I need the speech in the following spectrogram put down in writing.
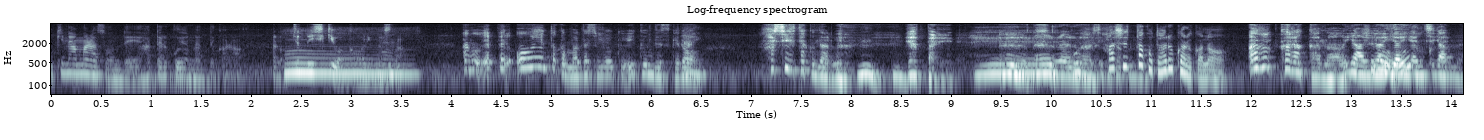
沖縄マラソンで働くようになってからあのちょっと意識は変わりました。うんあのやっぱり応援とかも私もよく行くんですけど、はい。走りたくなる。やっぱり。走ったことあるからかな？あるからかな？いやいやいやいや違う。でも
